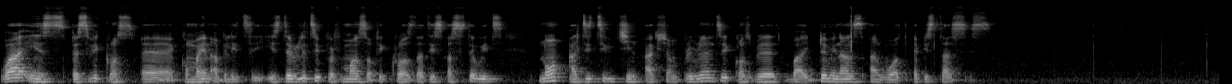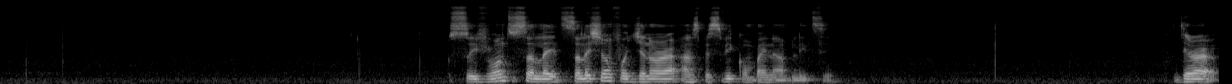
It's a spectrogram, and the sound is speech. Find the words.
while in specific cross uh, combined ability is the relative performance of a cross that is associated with non-additive gene action predominantly contributed by dominance and what? Epistasis So if you want to select selection for general and specific combinability, there are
